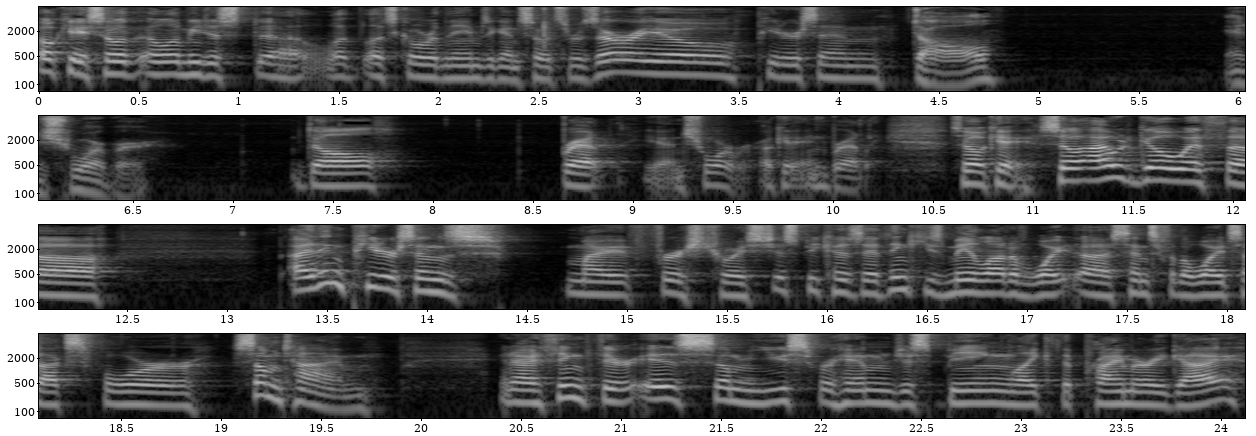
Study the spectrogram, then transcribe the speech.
Okay, so let me just uh, let, let's go over the names again. So it's Rosario, Pederson, Dahl and Schwarber. Dahl, Bradley, yeah, and Schwarber. Okay, and Bradley. So okay, so I would go with. Uh, I think Pederson's my first choice, just because I think he's made a lot of white uh, sense for the White Sox for some time, and I think there is some use for him just being like the primary guy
